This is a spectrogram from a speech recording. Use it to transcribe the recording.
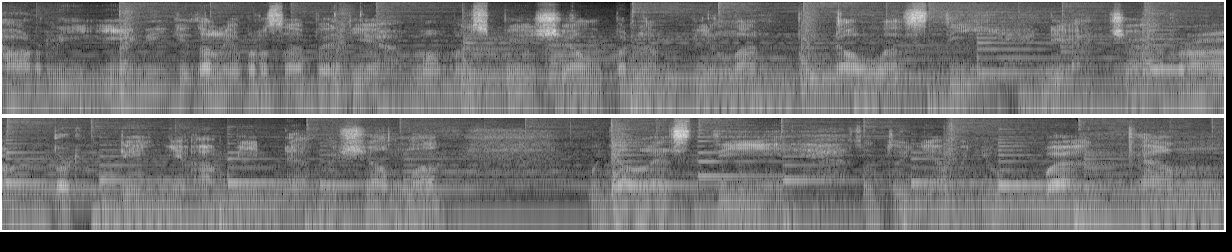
hari ini Kita lihat persahabat ya momen spesial penampilan Bunda Lesti Di acara birthday-nya Masya Allah Bunda Lesti tentunya menyumbangkan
